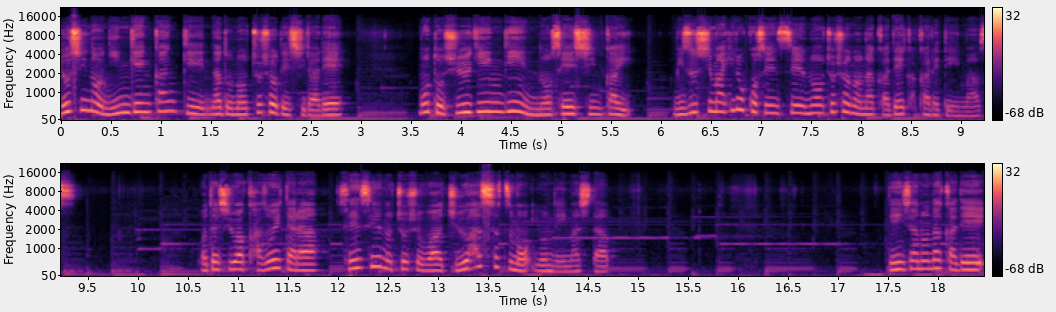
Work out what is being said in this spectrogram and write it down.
女子の人間関係などの著書で知られ、元衆議院議員の精神科医、水島博子先生の著書の中で書かれています。私は数えたら先生の著書は18冊も読んでいました。電車の中で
